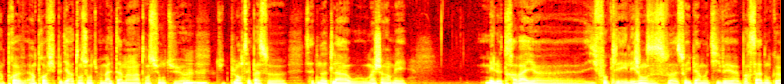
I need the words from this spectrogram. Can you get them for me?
un prof, un prof, il peut dire attention, tu mets mal ta main, attention, tu, euh, Mhm. tu te plantes, c'est pas ce, cette note-là ou machin, mais, mais le travail, euh, il faut que les, les gens soient, soient hyper motivés euh, par ça. Donc euh,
